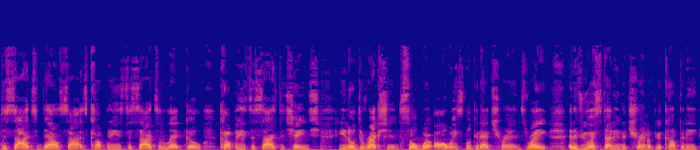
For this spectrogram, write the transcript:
decide to downsize. Companies decide to let go. Companies decide to change, you know, direction. So we're always looking at trends, right? And if you are studying the trend of your company,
